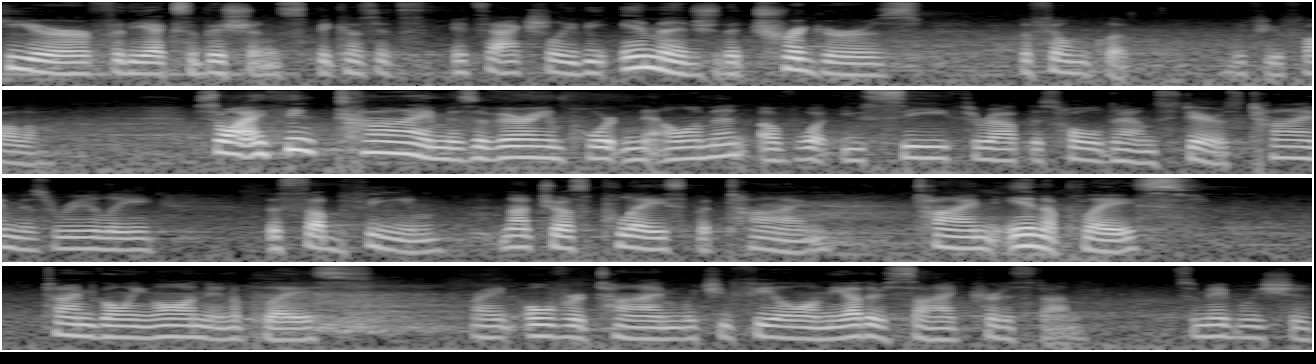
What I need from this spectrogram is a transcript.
here for the exhibitions because it's, it's actually the image that triggers the film clip, if you follow. So I think time is a very important element of what you see throughout this whole downstairs. Time is really the sub-theme not just place, but time. Time in a place, time going on in a place, right, over time, which you feel on the other side, Kurdistan. So maybe we should,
